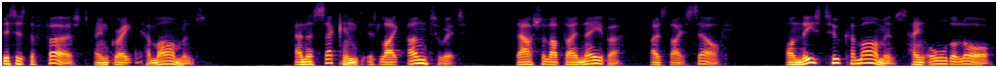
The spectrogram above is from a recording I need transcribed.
This is the first and great commandment. And the second is like unto it, Thou shalt love thy neighbour as thyself. On these two commandments hang all the law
